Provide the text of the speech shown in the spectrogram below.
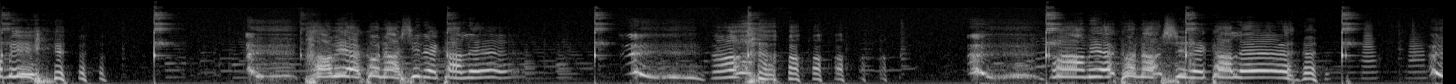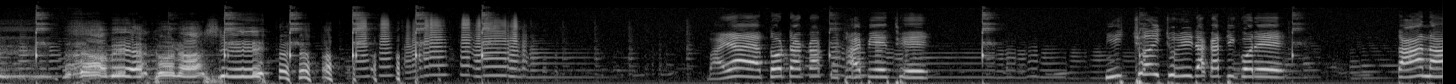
আমি আমি এখন আসি রে কালে। আমি এখন আসি রে কালে। আমি এখন আসি। ভাইয়া, এত টাকা কোথায় পেয়েছে? নিশ্চয়ই চুরি ডাকাতি করে। তা না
